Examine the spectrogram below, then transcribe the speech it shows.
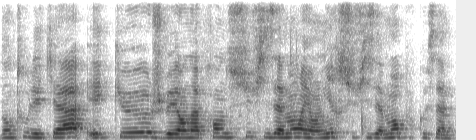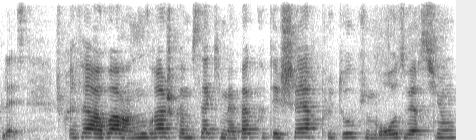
dans tous les cas, et que je vais en apprendre suffisamment et en lire suffisamment pour que ça me plaise. Je préfère avoir un ouvrage comme ça qui m'a pas coûté cher plutôt qu'une grosse version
